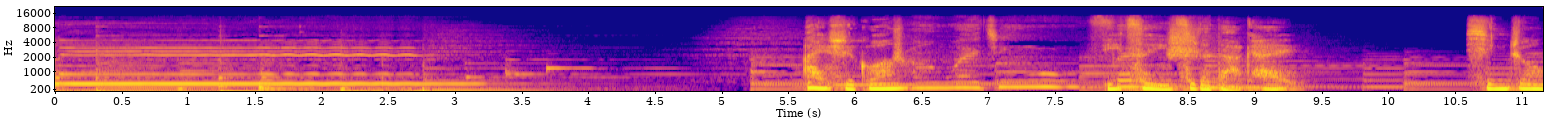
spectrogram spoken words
里。时光一次一次的打开，心中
